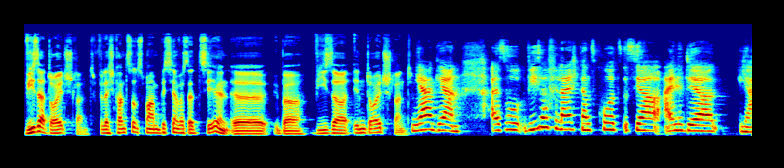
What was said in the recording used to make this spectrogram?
Visa Deutschland. Vielleicht kannst du uns mal ein bisschen was erzählen äh, über Visa in Deutschland. Ja, gern. Also Visa vielleicht ganz kurz ist ja eine der ja,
